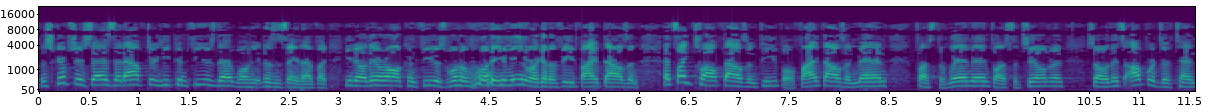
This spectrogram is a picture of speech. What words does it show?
The scripture says that after he confused them, well, he doesn't say that, but, you know, they were all confused. What, what do you mean we're going to feed 5,000? That's like 12,000 people. 5,000 men, plus the women, plus the children. So that's upwards of 10,000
